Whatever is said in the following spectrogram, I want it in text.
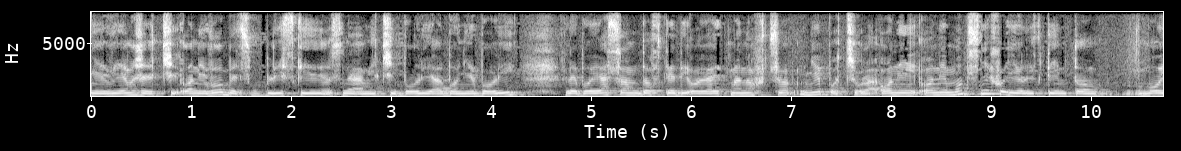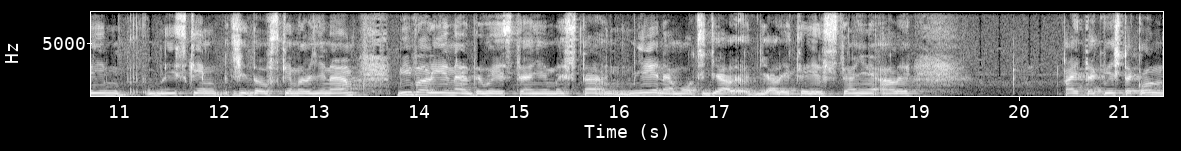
neviem, že či oni vôbec blízky s nami, či boli alebo neboli, lebo ja som dovtedy o Reitmanoch nepočula. Oni, oni moc nechodili k týmto mojim blízkym židovským rodinám. Bývali na druhej strane mesta, nie na moc ďalekej strane, ale Aj tak, vieš, tak on,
